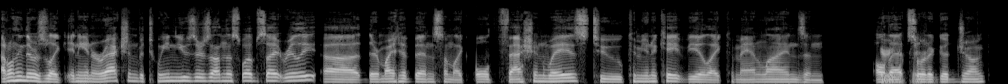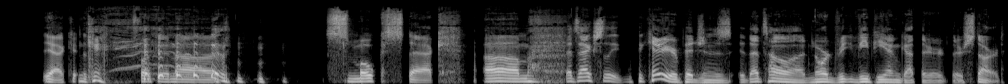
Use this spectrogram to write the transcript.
I don't think there was like any interaction between users on this website, really. Uh, there might have been some like old fashioned ways to communicate via like command lines and all Carrier that sort of good junk. Yeah, c- fucking uh, smokestack. Um, That's actually the carrier pigeons. That's how uh, NordVPN got their their start,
